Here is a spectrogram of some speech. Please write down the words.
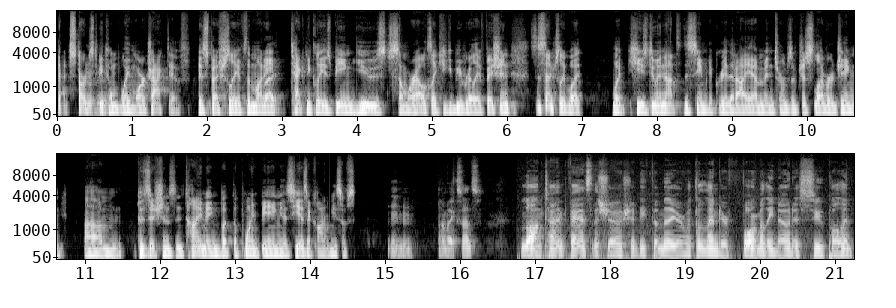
that starts Mhm. to become way more attractive, especially if the money Right. technically is being used somewhere else. Like you could be really efficient. It's essentially what what he's doing, not to the same degree that I am in terms of just leveraging um, positions and timing. But the point being is he has economies of. Mm-hmm. That makes sense. Longtime fans of the show should be familiar with the lender formerly known as Sue Pullen,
